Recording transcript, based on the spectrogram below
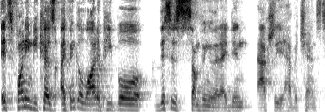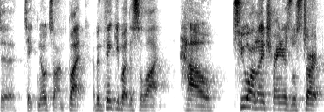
It's funny because I think a lot of people, this is something that I didn't actually have a chance to take notes on, but I've been thinking about this a lot how two online trainers will start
